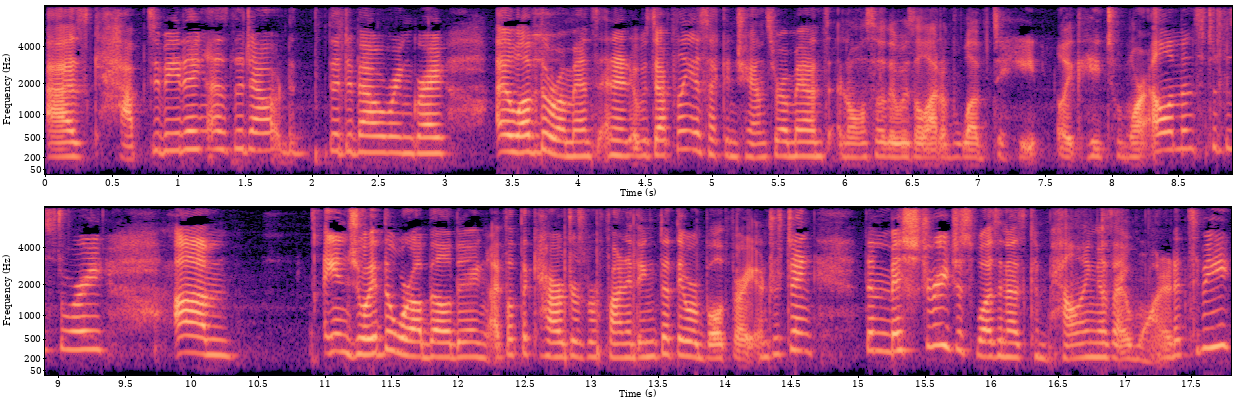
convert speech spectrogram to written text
as captivating as the, the Devouring Grey. I love the romance in it. It was definitely a second chance romance and also there was a lot of love to hate, like hate to more elements to the story. Um, I enjoyed the world building. I thought the characters were fun. I think that they were both very interesting. The mystery just wasn't as compelling as I wanted it to be,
